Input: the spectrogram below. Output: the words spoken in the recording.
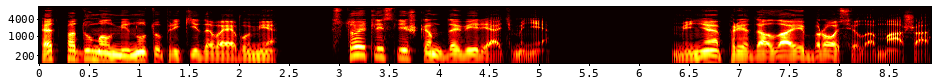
Эд подумал минуту, прикидывая в уме, стоит ли слишком доверять мне? Меня предала и бросила Маша.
